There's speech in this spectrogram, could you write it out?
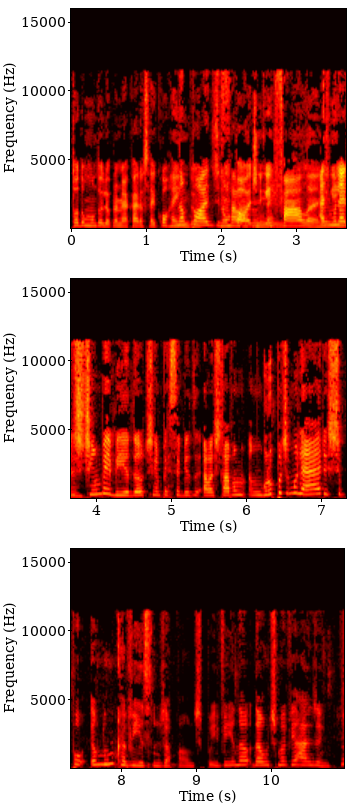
Todo mundo olhou pra minha cara, eu saí correndo. Não pode Não falar pode, ninguém trem. fala. As ninguém- mulheres tinham bebido, eu tinha percebido. Elas estavam. Um grupo de mulheres, tipo, eu nunca vi isso no Japão. Tipo, e vi na, da última viagem. É,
